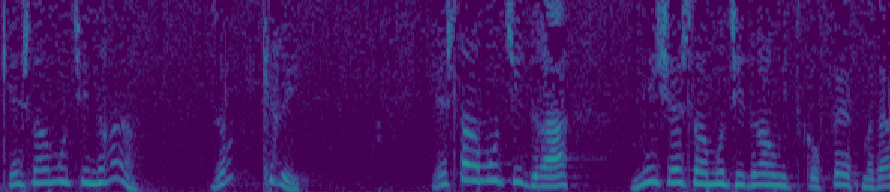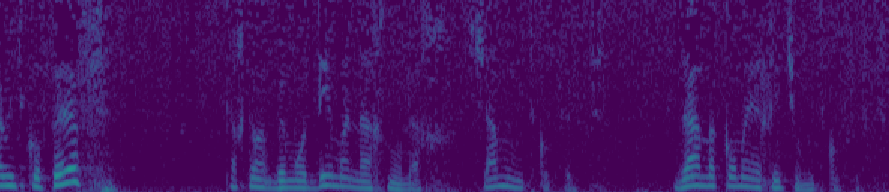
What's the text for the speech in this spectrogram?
כי יש לו עמוד שדרה. זה לא מקרי. יש לו עמוד שדרה, מי שיש לו עמוד שדרה הוא מתכופף. מתי הוא מתכופף? כך גם במודים אנחנו לך. שם הוא מתכופף. זה המקום היחיד שהוא מתכופף.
